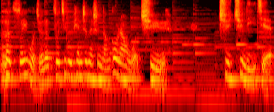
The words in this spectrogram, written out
那所以我觉得做纪录片真的是能够让我去，去去理解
